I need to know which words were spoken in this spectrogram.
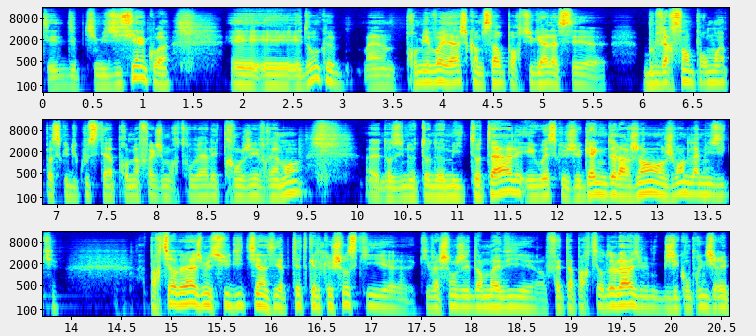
des petits musiciens, quoi. Et, donc, un premier voyage comme ça au Portugal, assez bouleversant pour moi parce que du coup, c'était la première fois que je me retrouvais à l'étranger vraiment, euh, dans une autonomie totale et où est-ce que je gagne de l'argent en jouant de la musique. Partir de là, je me suis dit, tiens, il y a peut-être quelque chose qui, euh, qui va changer dans ma vie. En fait, à partir de là, j'ai compris que j'irai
